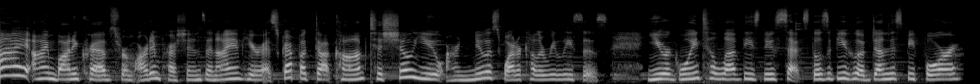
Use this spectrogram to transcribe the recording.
Hi, I'm Bonnie Krebs from Art Impressions, and I am here at scrapbook.com to show you our newest watercolor releases. You are going to love these new sets. Those of you who have done this before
